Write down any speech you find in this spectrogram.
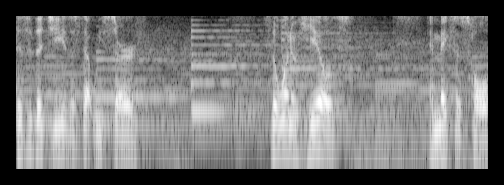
This is the Jesus that we serve. He's the one who heals and makes us whole.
